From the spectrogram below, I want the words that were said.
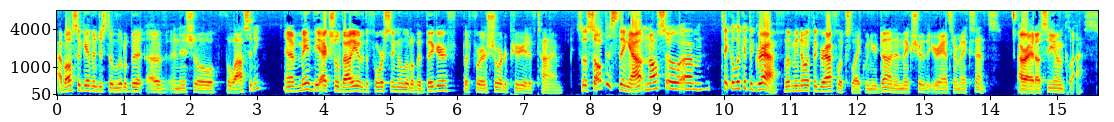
I've also given just a little bit of initial velocity, and I've made the actual value of the forcing a little bit bigger, but for a shorter period of time. So solve this thing out and also um, take a look at the graph. Let me know what the graph looks like when you're done and make sure that your answer makes sense. Alright, I'll see you in class.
